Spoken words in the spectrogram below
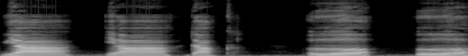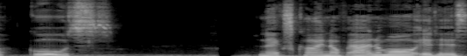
Ya, ya, duck. Er, er, goose. Next kind of animal, it is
